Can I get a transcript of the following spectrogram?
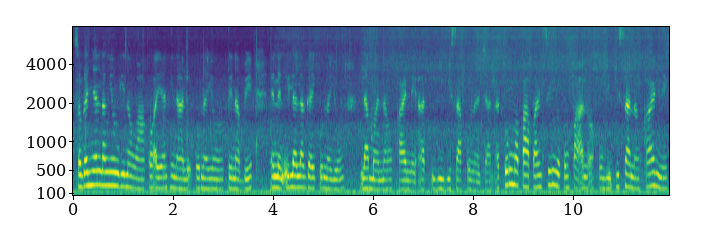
So, ganyan lang yung ginawa ko. Ayan, hinalo ko na yung tinabi. And then, ilalagay ko na yung laman ng karne at igigisa ko na dyan. At kung mapapansin nyo kung paano ako gigisa ng karne,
